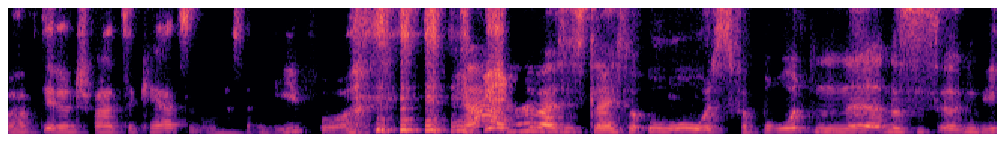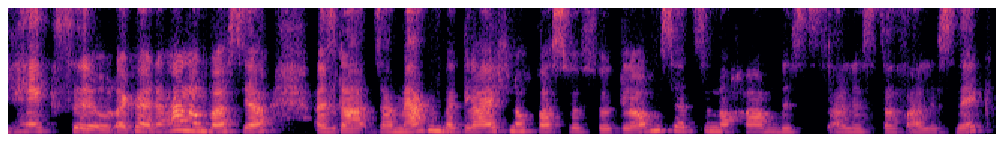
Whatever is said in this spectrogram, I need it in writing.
wo habt ihr denn schwarze Kerzen? Oh, das hat nie vor. ja, ne, weil es ist gleich so, oh, oh ist verboten, ne? das ist irgendwie Hexe oder keine Ahnung was, ja. Also da, da merken wir gleich noch, was wir für Glaubenssätze noch haben, das alles, darf alles weg.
